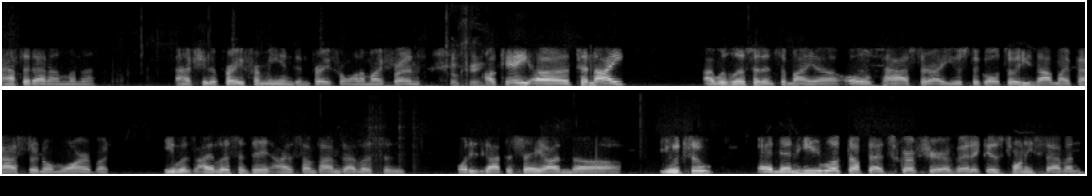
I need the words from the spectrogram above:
after that, I'm gonna ask you to pray for me, and then pray for one of my friends. Okay. Okay. Uh, tonight, I was listening to my uh, old pastor. I used to go to. He's not my pastor no more, but he was. I listened to. I sometimes I listen what he's got to say on uh, YouTube, and then he looked up that scripture, Leviticus 27,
